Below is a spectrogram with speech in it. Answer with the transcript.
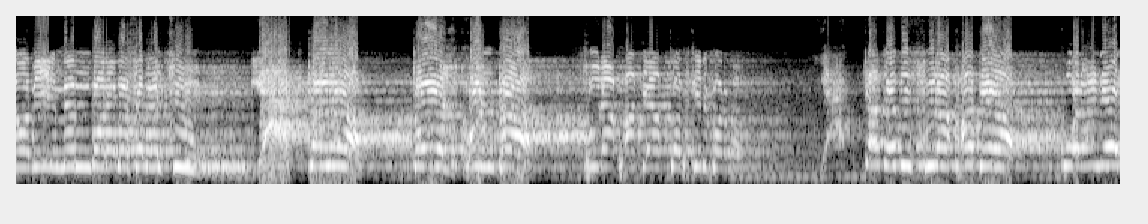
নবীর মেম্বারে বসে বলছি একটা না দশ ঘণ্টা সুরা ফাতেহা তফসির করব। একটা যদি সুরা ফাতেহা কোরআনের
